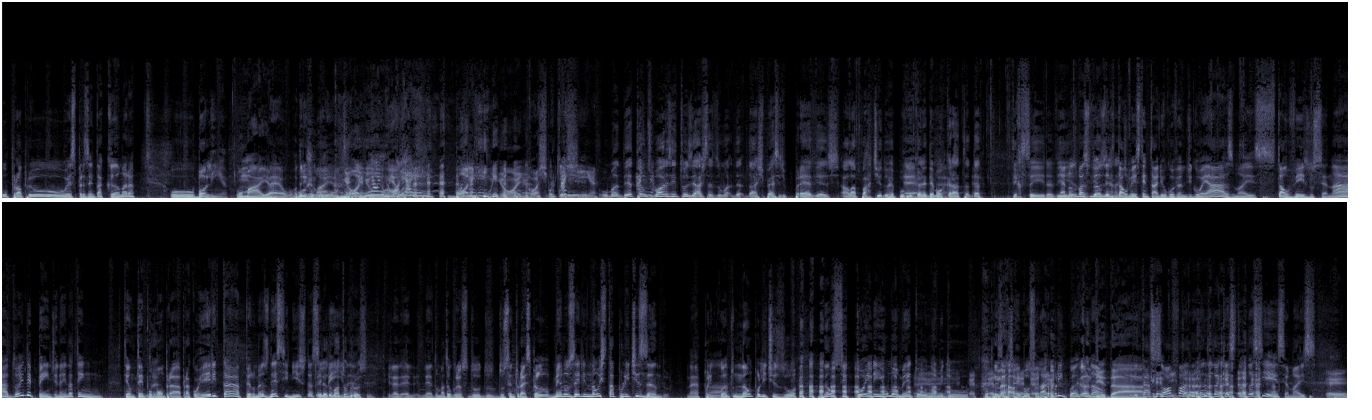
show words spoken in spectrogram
o próprio ex-presidente da Câmara, o Bolinha. O Maia. É, o Rodrigo o, Maia. O Nhonho. Bolinha. O Nhonho. Porque O Mandetta é um dos maiores entusiastas uma- da, da espécie de prévias a lá partido republicano É, e democrata da terceira via. É, nos bastidores ele talvez tentaria o governo de Goiás, mas talvez do Senado, aí depende, né? Ainda tem, tem um tempo É. bom pra pra correr. Ele tá, pelo menos nesse início da CPI, Ele é do Mato né? Grosso, né? Ele é, ele é do Mato Grosso, do, do, do Centro-Oeste. Pelo menos ele não está politizando, Né? Por Ah. enquanto não politizou, não citou em nenhum momento o nome do, do presidente Não. Jair Bolsonaro, por enquanto não. Ele Candidato. está só falando da questão da ciência, mas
